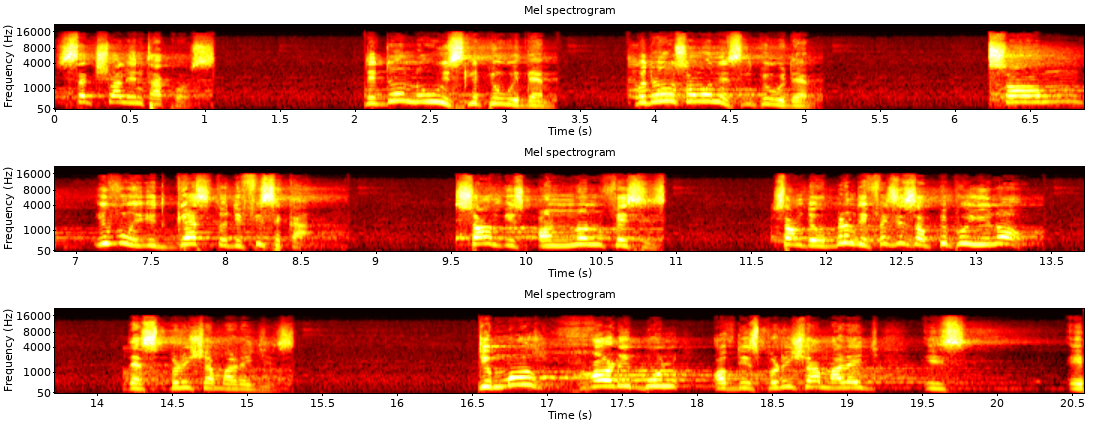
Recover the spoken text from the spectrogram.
sexual intercourse. They don't know who is sleeping with them, but they know someone is sleeping with them. Some even it gets to the physical. Some is unknown faces. Some they will bring the faces of people you know. The spiritual marriages. The most horrible of the spiritual marriage is a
